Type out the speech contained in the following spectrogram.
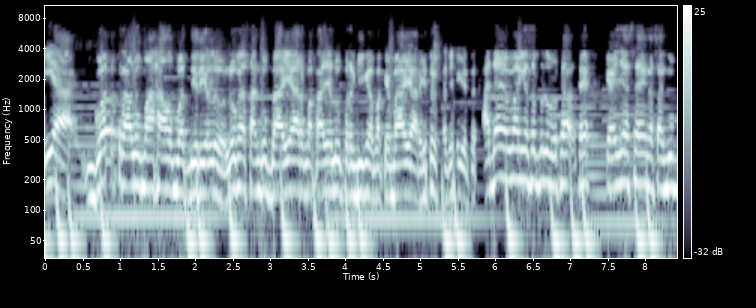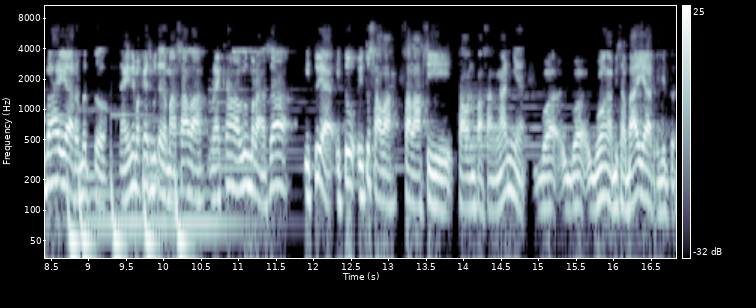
iya gue terlalu mahal buat diri lu. Lu nggak sanggup bayar makanya lu pergi nggak pakai bayar gitu kan gitu. Ada memang yang seperti itu. Saya kayaknya saya nggak sanggup bayar betul. Nah ini makanya sebut ada masalah. Mereka lalu merasa itu ya itu itu salah salah si calon pasangannya. Gua gua gua nggak bisa bayar gitu.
